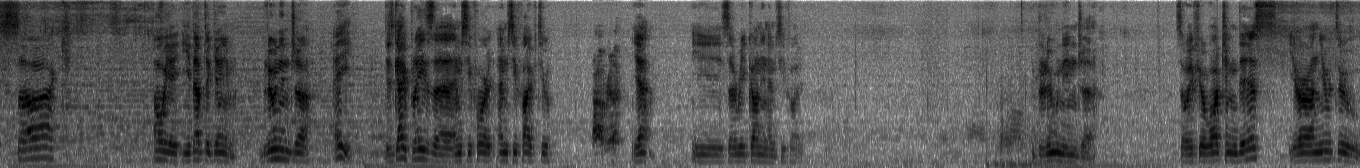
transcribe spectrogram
suck. Oh yeah, he left the game. Blue Ninja. Hey, this guy plays uh, MC4, MC5 too. oh, really? Yeah, he's a recon in MC5. Blue Ninja. So if you're watching this, you're on YouTube.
